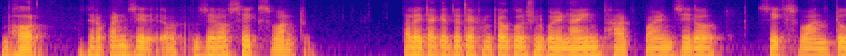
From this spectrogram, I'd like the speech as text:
ভর 0.0612 তাহলে এটাকে যদি এখন ক্যালকুলেশন করি নাইন থাক point zero six one two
